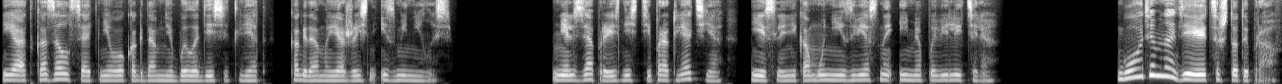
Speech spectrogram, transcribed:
Я отказался от него, когда мне было десять лет, когда моя жизнь изменилась. Нельзя произнести проклятие, если никому не известно имя повелителя. Будем надеяться, что ты прав.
